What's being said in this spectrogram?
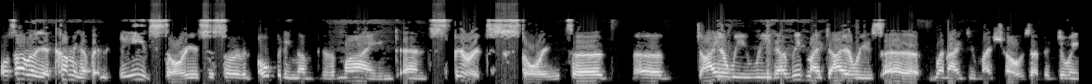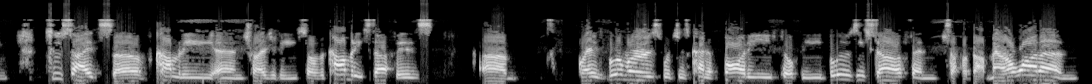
Well, it's not really a coming of an age story. It's just sort of an opening of the mind and spirit story. It's a, a diary read. I read my diaries uh, when I do my shows. I've been doing two sides of comedy and tragedy. So the comedy stuff is um, Gray's which is kind of bawdy, filthy, bluesy stuff, and stuff about marijuana and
